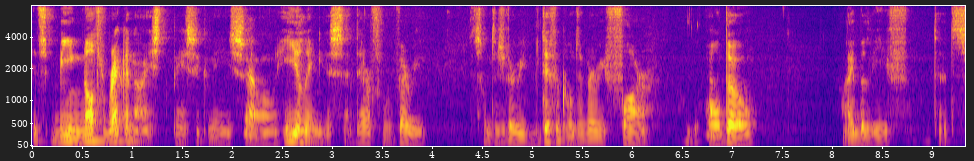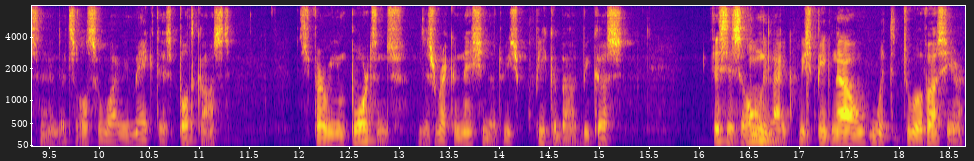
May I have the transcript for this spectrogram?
it's being not recognized basically. So healing is therefore very, sometimes very difficult and very far. Although I believe that's uh, that's also why we make this podcast. It's very important this recognition that we speak about because this is only like we speak now with the two of us here.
